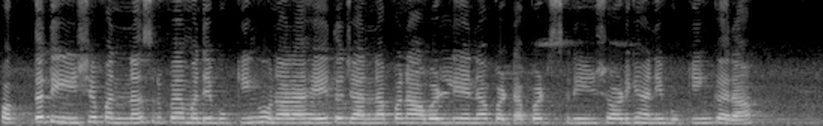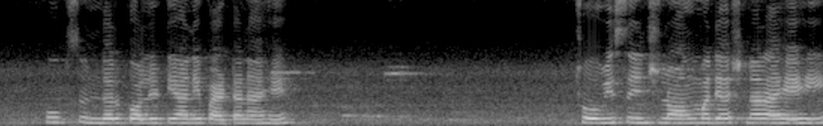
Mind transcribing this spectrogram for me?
फक्त तीनशे पन्नास रुपयामध्ये बुकिंग होणार आहे. तर ज्यांना पण आवडली आहे ना पटापट स्क्रीनशॉट घ्या आणि बुकिंग करा. खूप सुंदर क्वालिटी आणि पॅटर्न आहे. चोवीस इंच लॉंगमध्ये असणार आहे ही.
